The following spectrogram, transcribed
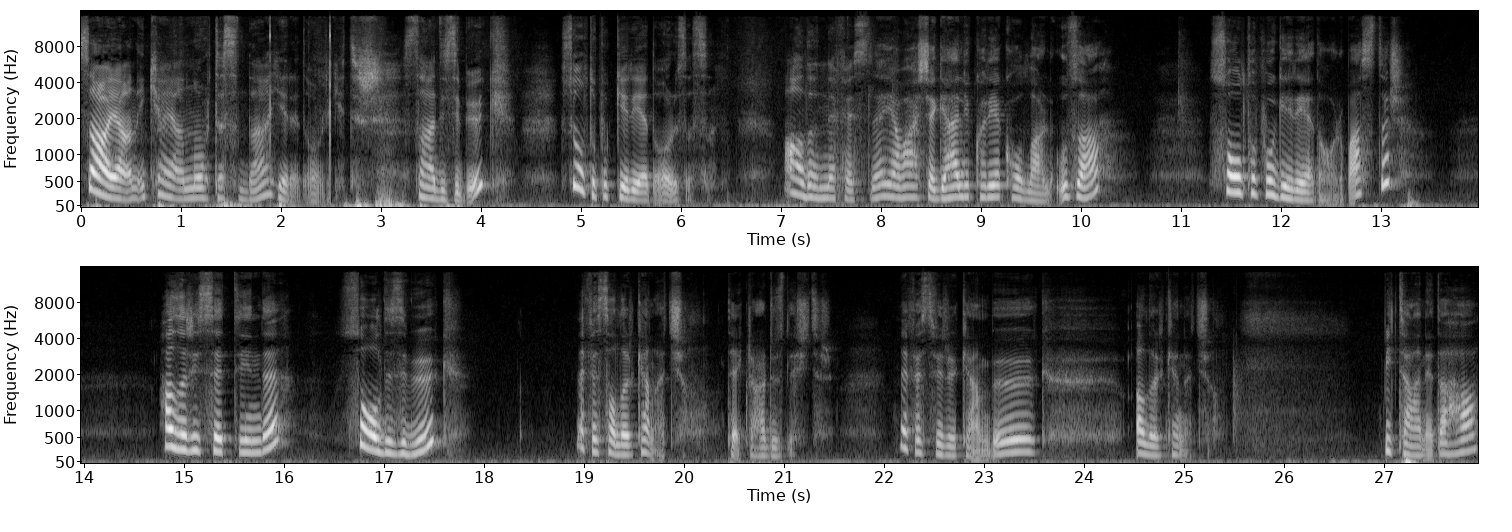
Sağ ayağını iki ayağının ortasında yere doğru getir. Sağ dizi bük. Sol topuk geriye doğru uzasın. Aldığın nefesle yavaşça gel yukarıya kollarla uza. Sol topuğu geriye doğru bastır. Hazır hissettiğinde sol dizi bük. Nefes alırken açıl. Tekrar düzleştir. Nefes verirken bük. Alırken açıl. Bir tane daha.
